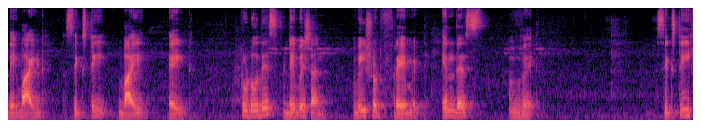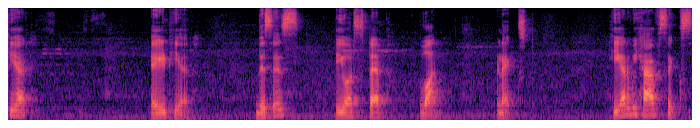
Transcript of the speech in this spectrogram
divide 60 by 8. To do this division, we should frame it in this way. 60 here, 8 here. This is your step 1. Next, here we have 6,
